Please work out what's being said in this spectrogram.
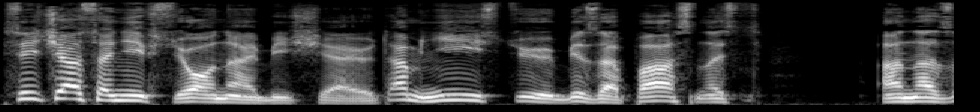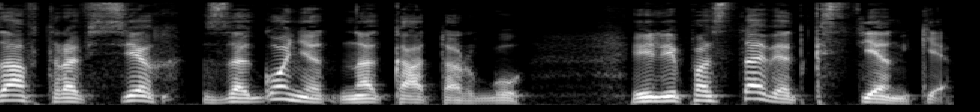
Сейчас они все наобещают. Амнистию, безопасность. А на завтра всех загонят на каторгу или поставят к стенке.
